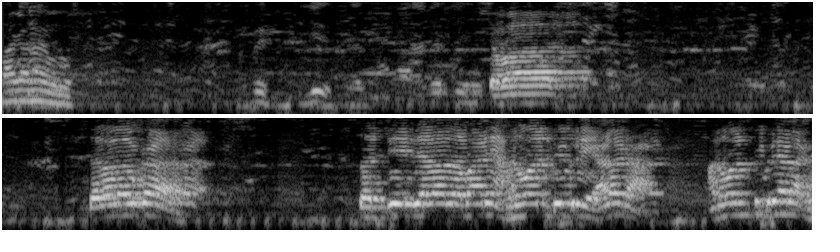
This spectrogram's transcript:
ते गोऱ्यान शबाश. चला लवकर. सचिन जला आणि हनुमान पिंपरी आला का? हनुमान पिंपरी आला का?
